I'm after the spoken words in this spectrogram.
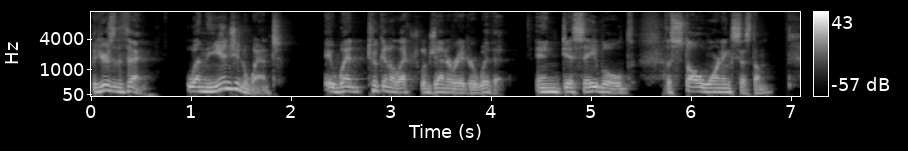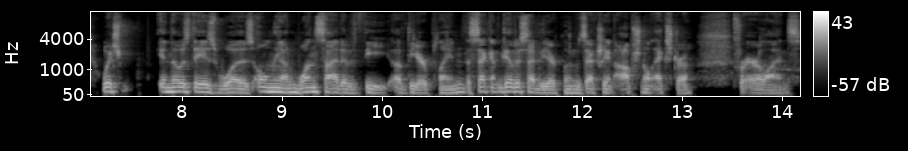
But here's the thing. When the engine went, it went took an electrical generator with it and disabled the stall warning system, which in those days was only on one side of the of the airplane. The second, the other side of the airplane was actually an optional extra for airlines.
